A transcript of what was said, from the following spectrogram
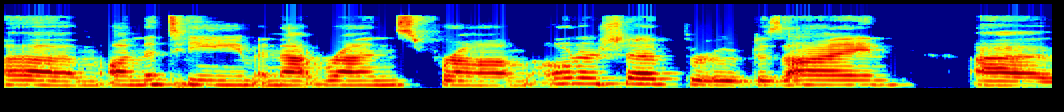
um, on the team, and that runs from ownership through design. Uh,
